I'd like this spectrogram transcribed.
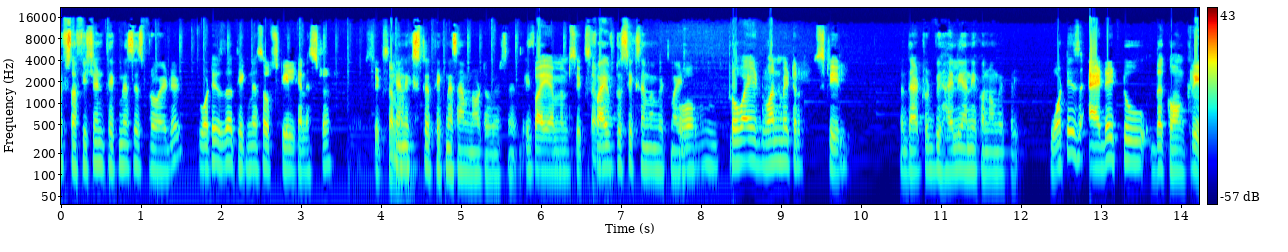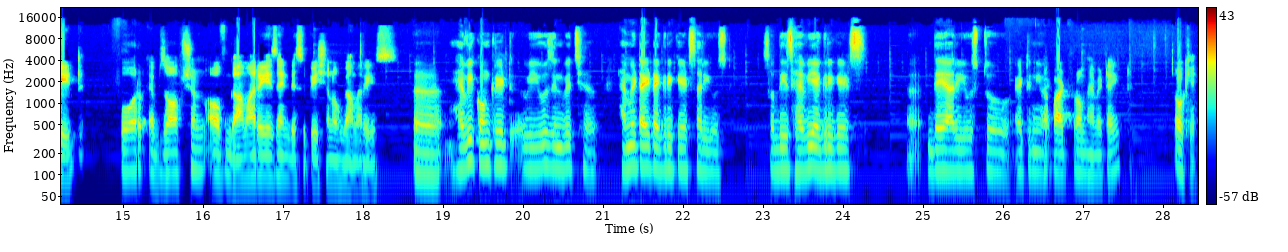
if sufficient thickness is provided. What is the thickness of steel canister? 6 mm. Can extra thickness, I'm not aware, sir. It, 5 mm, 6 mm. 5 to 6 mm it might. Oh, provide 1 meter steel. That would be highly uneconomical. What is added to the concrete for absorption of gamma rays and dissipation of gamma rays? Uh, heavy concrete we use in which uh, hematite aggregates are used. So these heavy aggregates, uh, they are used to attenuate. apart from hematite? Okay.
